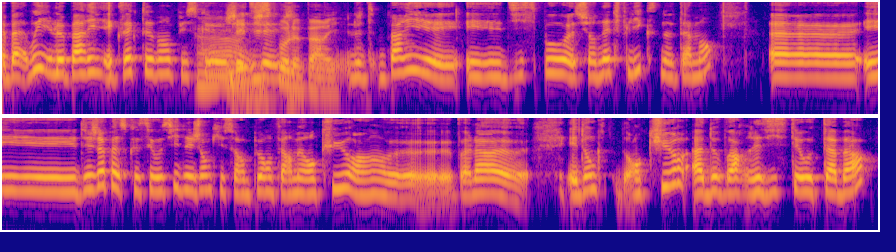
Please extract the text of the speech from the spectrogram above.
Eh ben oui, le pari, exactement, puisque Ah. Est dispo, le pari. Le pari est, est dispo sur Netflix notamment, Euh, et déjà parce que c'est aussi des gens qui sont un peu enfermés en cure, hein, euh, voilà, euh, et donc en cure à devoir résister au tabac.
